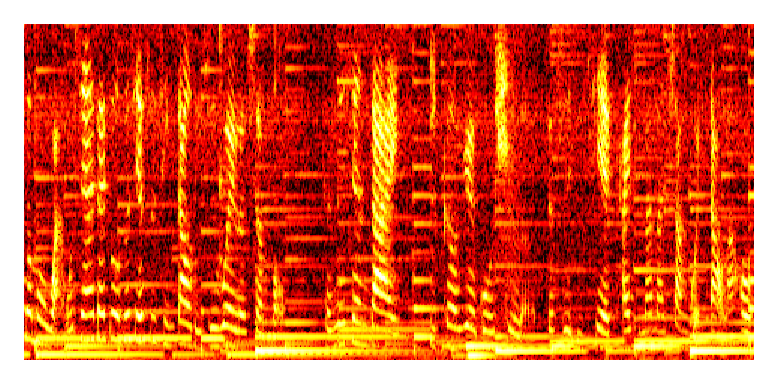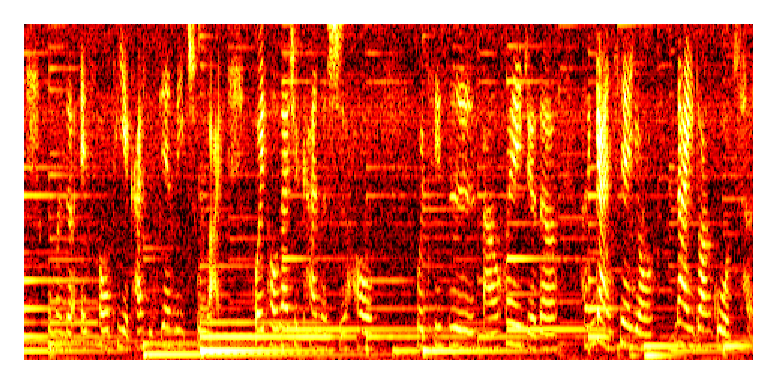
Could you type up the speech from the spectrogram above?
这么晚？我现在在做这些事情到底是为了什么？可是现在一个月过去了，就是一切开始慢慢上轨道，然后我们的 SOP 也开始建立出来。回头再去看的时候，我其实反而会觉得。很感谢有那一段过程，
